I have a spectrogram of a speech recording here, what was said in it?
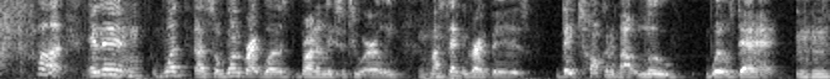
Fuck. And then Mm-hmm. one, uh, so one gripe was brought in Lisa too early. My second gripe is they talking about Lou, Will's dad, Mm-hmm.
